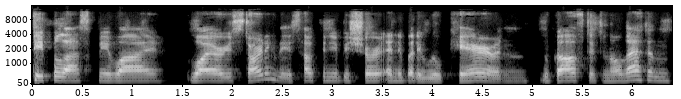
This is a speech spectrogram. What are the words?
People ask me why why are you starting this? How can you be sure anybody will care and look after it and all that? And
